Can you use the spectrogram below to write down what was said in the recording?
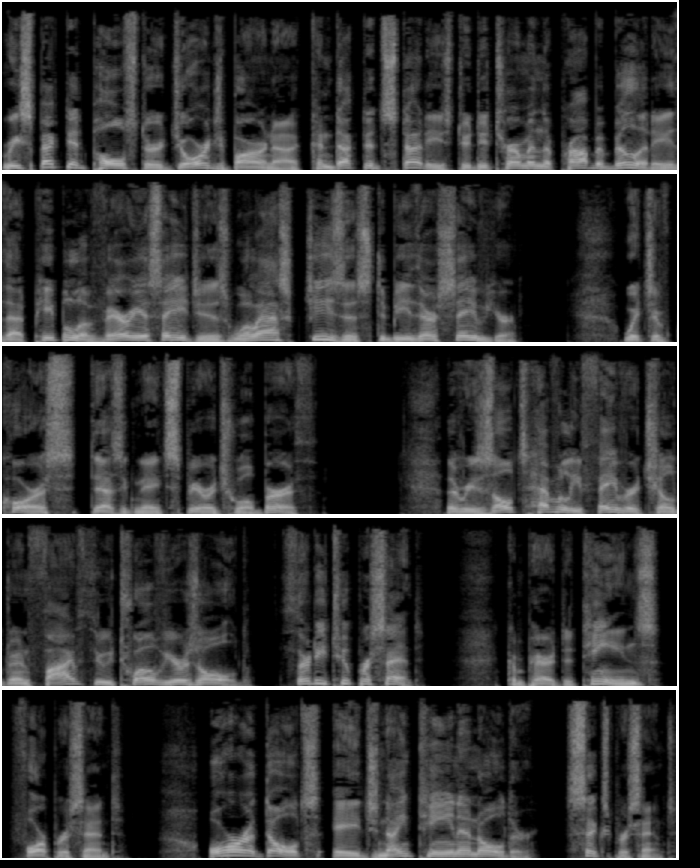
Respected pollster George Barna conducted studies to determine the probability that people of various ages will ask Jesus to be their Savior, which of course designates spiritual birth. The results heavily favor children 5 through 12 years old, 32%, compared to teens, 4%, or adults age 19 and older, 6%.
